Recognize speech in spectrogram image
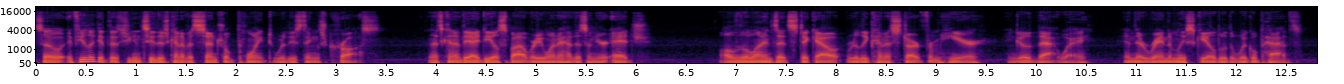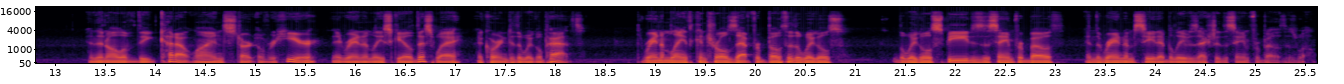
So if you look at this, you can see there's kind of a central point where these things cross. And that's kind of the ideal spot where you want to have this on your edge. All of the lines that stick out really kind of start from here and go that way, and they're randomly scaled with the wiggle paths. And then all of the cutout lines start over here. They randomly scale this way according to the wiggle paths. The random length controls that for both of the wiggles. The wiggle speed is the same for both, and the random seed, I believe, is actually the same for both as well.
